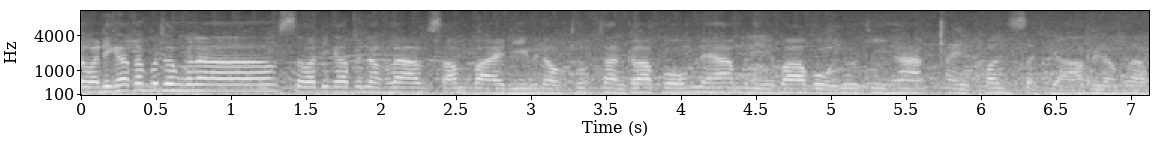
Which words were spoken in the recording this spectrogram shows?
สวัสดีครับท่านผู้ชมครับ สวัสดีครับพี่น้องครับสำบายดีพี่น้องทุกท่านครับผมนะฮะวันนี้บาโบอยู่ที่ห้างไอคอนสยามพี่น้องครับ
